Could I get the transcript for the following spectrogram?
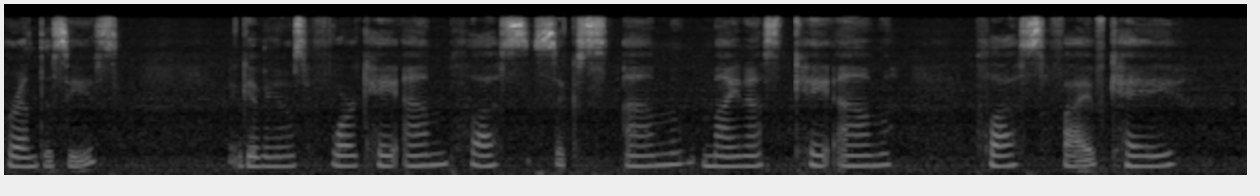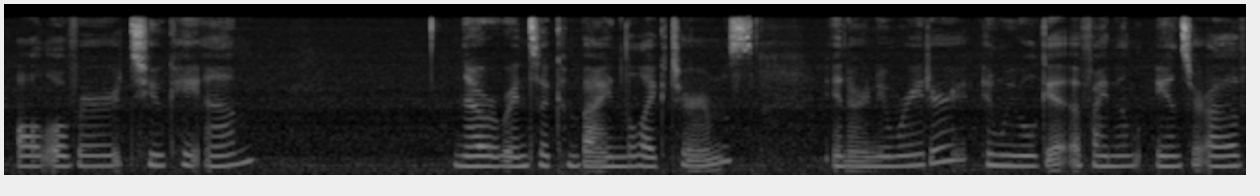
parentheses, giving us 4km plus 6m minus km plus 5k all over 2km. Now we're going to combine the like terms in our numerator and we will get a final answer of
